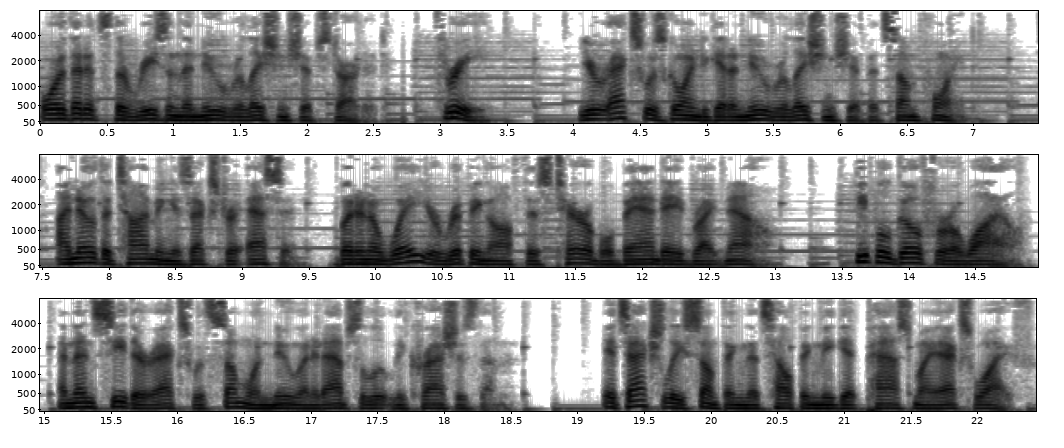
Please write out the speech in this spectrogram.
Or that it's the reason the new relationship started. 3. Your ex was going to get a new relationship at some point. I know the timing is extra acid, but in a way you're ripping off this terrible band-aid right now. People go for a while, and then see their ex with someone new and it absolutely crashes them. It's actually something that's helping me get past my ex-wife.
